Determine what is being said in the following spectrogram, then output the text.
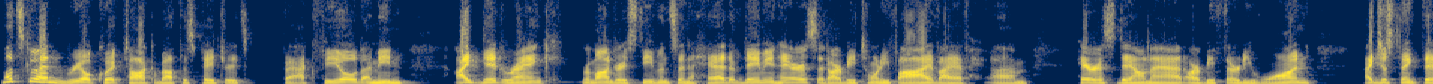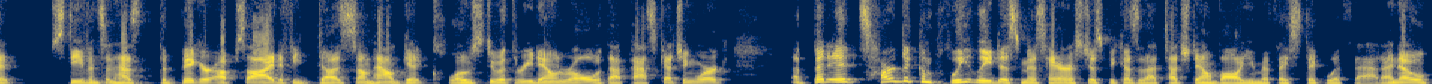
let's go ahead and real quick talk about this Patriots backfield. I mean, I did rank Rhamondre Stevenson ahead of Damien Harris at RB 25. I have um, Harris down at RB 31. I just think that Stevenson has the bigger upside if he does somehow get close to a three down role with that pass catching work. Uh, but it's hard to completely dismiss Harris just because of that touchdown volume if they stick with that. I know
